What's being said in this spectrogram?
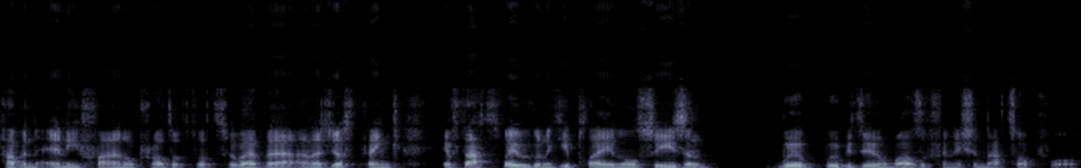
having any final product whatsoever. And I just think if that's the way we're going to keep playing all season, we'll we'll be doing well to finish in that top four.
